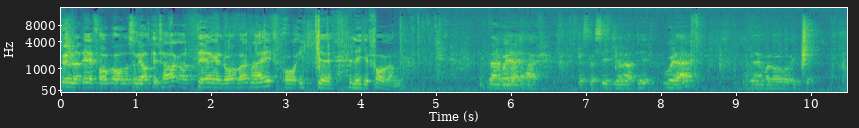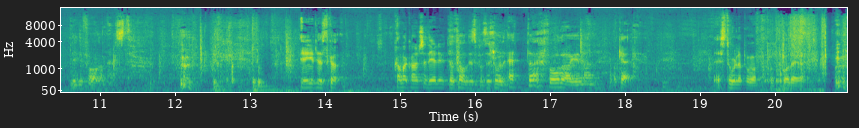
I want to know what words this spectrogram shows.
under det forbeholdet som jeg alltid tar, at dere lover meg å ikke ligge foran der hvor jeg er. Jeg skal si til enhver tid hvor jeg er, og det må love å ikke ligge foran helst. Egentlig skal, kan man kanskje dele ut en sånn disposisjon etter foredraget, men ok. Jeg stoler på, på, på dere.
